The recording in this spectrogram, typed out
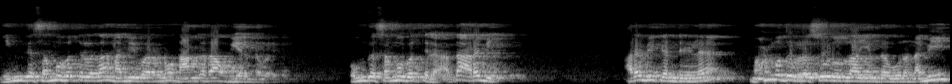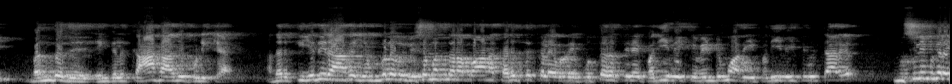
எங்க சமூகத்துல தான் நபி வரணும் நாங்க தான் உயர்ந்தவர்கள். உங்க சமூகத்துல அதான் அரபி. அரபி கண்ட்ரியில முகமது ரசூலுல்லா என்ற ஒரு நபி வந்தது எங்களுக்கு ஆகாது பிடிக்காது. அதற்கு எதிராக எவ்வளவு விஷமத்தனமான கருத்துக்களை அவருடைய புத்தகத்திலே பதிய வைக்க வேண்டுமோ அதை பதிய வைத்து விட்டார்கள். முஸ்லிம்களை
